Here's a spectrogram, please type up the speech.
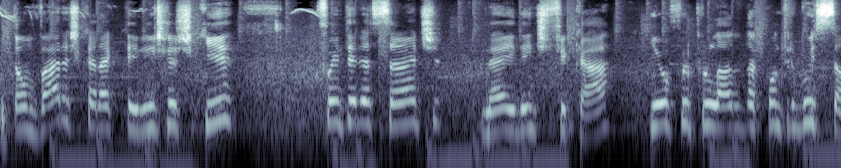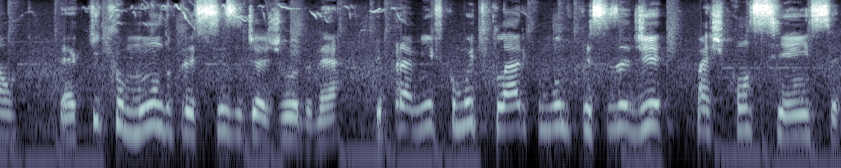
Então várias características que foi interessante né, identificar e eu fui para o lado da contribuição. Né? O que, que o mundo precisa de ajuda, né? E para mim ficou muito claro que o mundo precisa de mais consciência,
